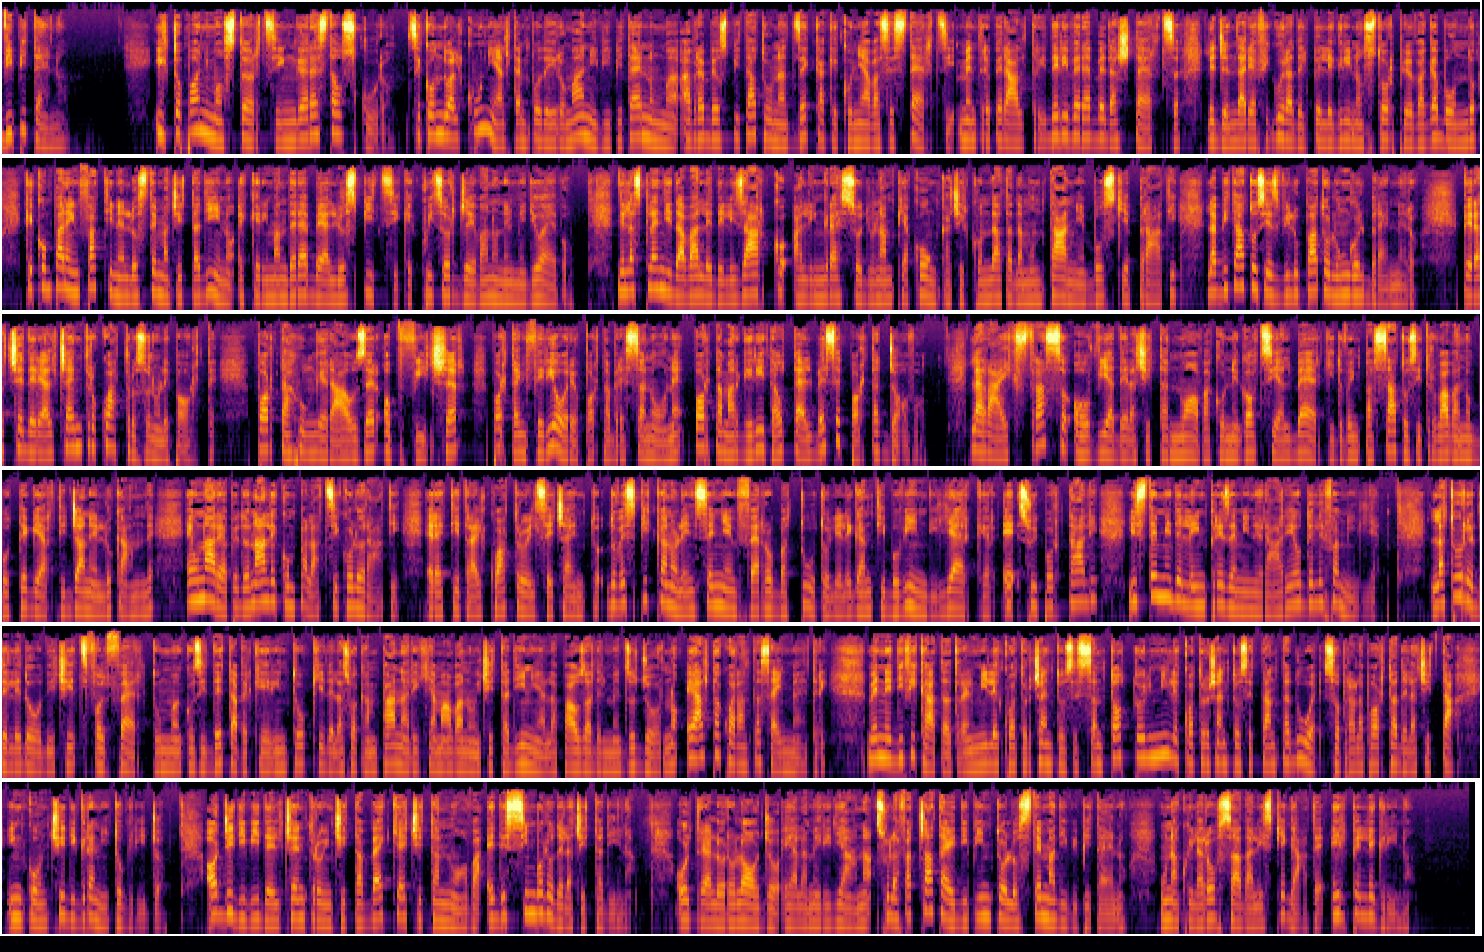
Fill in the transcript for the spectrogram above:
Vipiteno il toponimo Sturzing resta oscuro. Secondo alcuni, al tempo dei Romani, Vipitenum avrebbe ospitato una zecca che coniava sesterzi, mentre per altri deriverebbe da Sterz, leggendaria figura del pellegrino storpio e vagabondo che compare infatti nello stemma cittadino e che rimanderebbe agli ospizi che qui sorgevano nel Medioevo. Nella splendida valle dell'Isarco, all'ingresso di un'ampia conca circondata da montagne, boschi e prati, l'abitato si è sviluppato lungo il Brennero. Per accedere al centro quattro sono le porte: Porta Hungerhauser o Pfischer, Porta Inferiore o Porta Bressanone, Porta Margherita o Telves e Porta Giovo. La Reichstrasse o via della città nuova con negozi e alberghi dove in passato si trovavano botteghe artigiane e locande è un'area pedonale con palazzi colorati, eretti tra il 4 e il 600, dove spiccano le insegne in ferro battuto, gli eleganti bovindi, gli erker e sui portali gli stemmi delle imprese minerarie o delle famiglie. La torre delle dodici, Zvolfertum, cosiddetta perché i rintocchi della sua campana richiamavano i cittadini alla pausa del mezzogiorno, è alta 46 metri. Venne edificata tra il 1468 e il 1472 sopra la porta della città in conci di granito grigio. Oggi divide il centro in città vecchia e città nuova ed è simbolo della cittadina. Oltre all'orologio e alla meridiana, sulla facciata è dipinto lo stemma di Vipiteno, un'aquila rossa ad ali spiegate e il pellegrino.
